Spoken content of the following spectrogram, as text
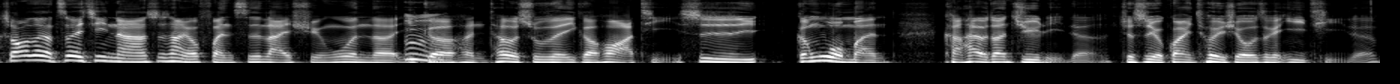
说到这个，最近呢，事实上有粉丝来询问了一个很特殊的一个话题，是跟我们可能还有段距离的，就是有关于退休这个议题的。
